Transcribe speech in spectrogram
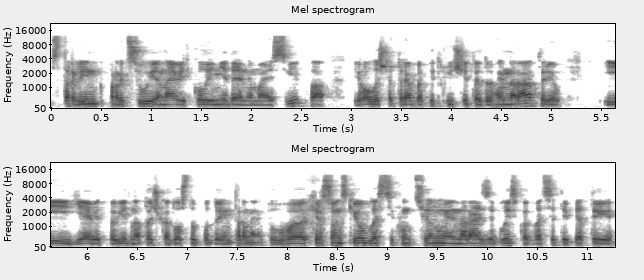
Starlink працює навіть коли ніде немає світла, його лише треба підключити до генераторів і є відповідна точка доступу до інтернету. В Херсонській області функціонує наразі близько 25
